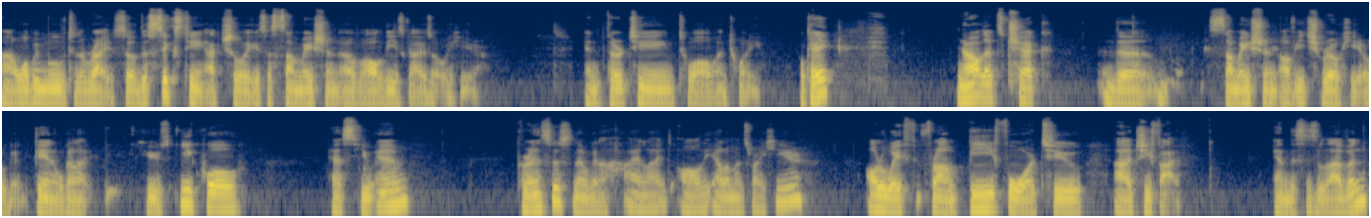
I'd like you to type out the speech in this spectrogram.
uh, will be moved to the right. So the 16 actually is a summation of all these guys over here and 13, 12, and 20. Okay, now let's check the summation of each row here. Again, we're going to use equal sum parentheses, then we're going to highlight all the elements right here, all the way from B4 to uh, G5. And this is 11.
